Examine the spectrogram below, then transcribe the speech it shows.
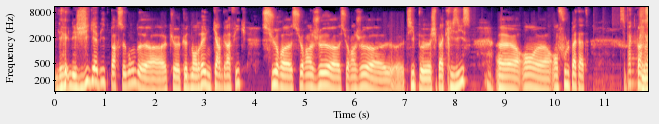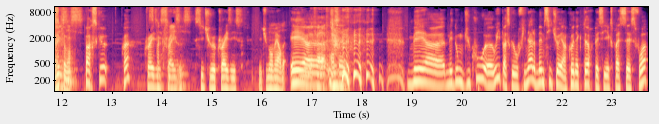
les, les gigabits par seconde euh, que, que demanderait une carte graphique sur euh, sur un jeu euh, sur un jeu euh, type euh, je sais pas Crisis euh, en, euh, en full patate. C'est pas Exactement. Crysis. Parce que quoi? Pas Crisis. Crysis. Si tu veux Crisis. Et tu m'emmerdes. Et euh, mais euh, mais donc du coup euh, oui parce qu'au final même si tu as un connecteur PCI Express 16 fois,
